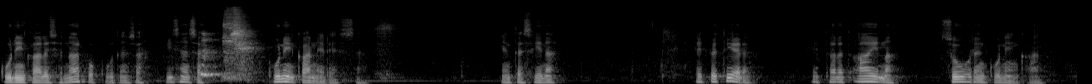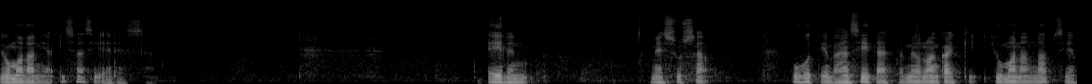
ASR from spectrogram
kuninkaallisen arvokkuutensa isänsä kuninkaan edessä? Entä sinä? Etkö tiedä, että olet aina suuren kuninkaan, Jumalan ja isäsi edessä? Eilen messussa puhuttiin vähän siitä, että me ollaan kaikki Jumalan lapsia.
